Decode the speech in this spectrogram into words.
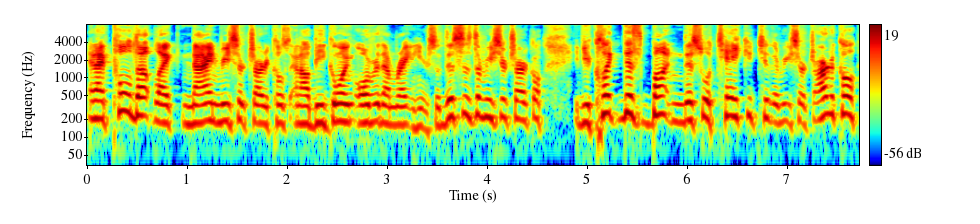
and I've pulled up like nine research articles and I'll be going over them right here. So this is the research article. If you click this button, this will take you to the research article.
